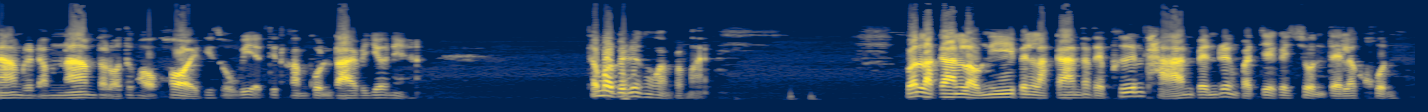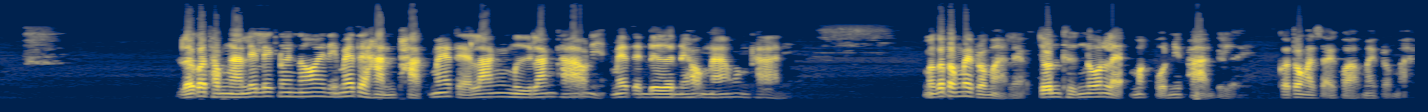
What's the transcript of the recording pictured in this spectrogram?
น้ำเรือดำน้ำตลอดถึงหอคอยที่โซเวียตที่ทำคนตายไปเยอะเนี่ย ทั้งหมดเป็นเรื่องของความประมาทเพราะหลักการเหล่านี้เป็นหลักการตั้งแต่พื้นฐานเป็นเรื่องปัจเจกชนแต่ละคน แล้วก็ทำงานเล็ก ๆ น้อยๆนี่แม้แต่หั่นผัก แม้แต่ล้างมือล้างเท้าเนี่ย แม้แต่เดินในห้องน้ำห้องท่าเนี่ย มันก็ต้องไม่ประมาทแล้ว จนถึงโน้นแหละมรรคผลนิพพานไปเลย ก็ต้องอาศัยความไม่ประมาท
